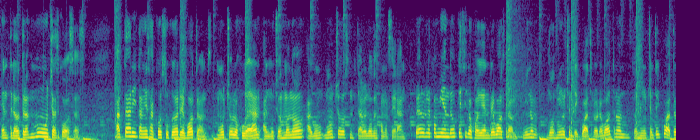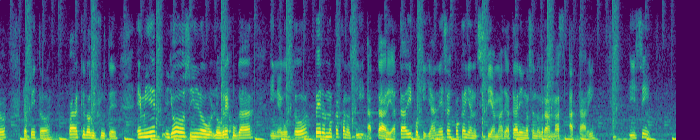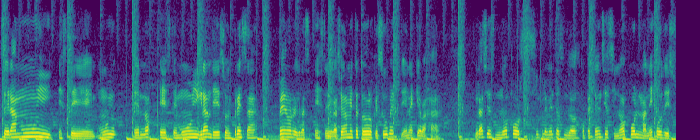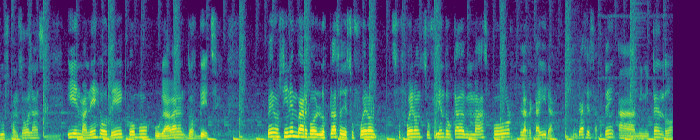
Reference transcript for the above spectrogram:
Entre otras muchas cosas. Atari también sacó su juego Rebotron. Muchos lo jugarán, al muchos no, muchos tal vez lo desconocerán. Pero recomiendo que si lo jueguen Rebotron 2084. Rebotron 2084, repito, para que lo disfruten. En mi, yo sí lo logré jugar y me gustó, pero nunca conocí Atari. Atari porque ya en esa época ya no existía más. De Atari no se nombraba más Atari. Y sí, será muy, este, muy no, este, muy grande su empresa, pero este, desgraciadamente todo lo que sube tiene que bajar. Gracias no por simplemente las competencias, sino por el manejo de sus consolas y el manejo de cómo jugaban los bits. Pero sin embargo, los plazos de su fueron, su fueron sufriendo cada vez más por la recaída. Gracias a, a Nintendo,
